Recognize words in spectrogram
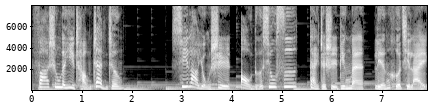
发生了一场战争。希腊勇士奥德修斯带着士兵们联合起来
